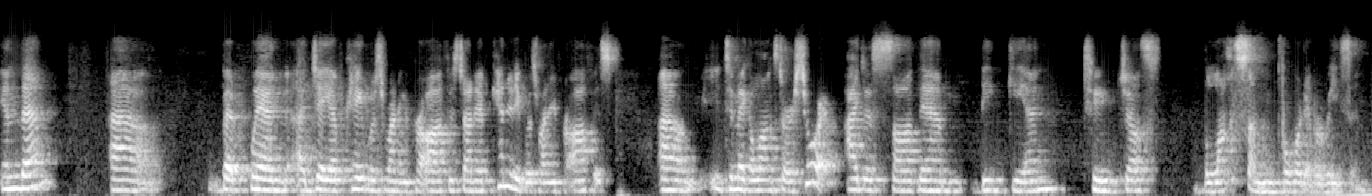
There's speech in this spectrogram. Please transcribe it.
in them. Uh, but when uh, JFK was running for office, John F. Kennedy was running for office, um, to make a long story short, I just saw them begin to just blossom for whatever reason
